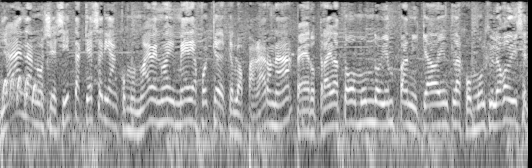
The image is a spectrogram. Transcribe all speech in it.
Ya en la nochecita, ¿qué serían? Como nueve, nueve y media fue que, que lo apagaron, ¿ah? Pero trae a todo mundo bien paniqueado ahí en Tlajomulco y luego dicen,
